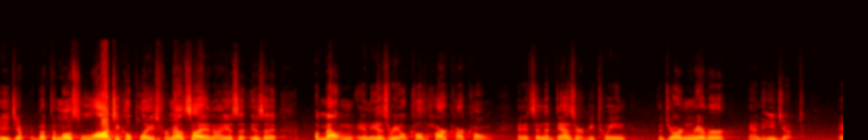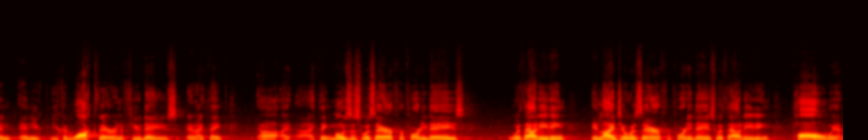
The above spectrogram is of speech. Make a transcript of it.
Egypt. But the most logical place for Mount Sinai is a, is a, a mountain in Israel called Har Karkom. And it's in the desert between the Jordan River and Egypt. And, and you, you could walk there in a few days. And I think, uh, I, I think Moses was there for 40 days without eating. Elijah was there for 40 days without eating. Paul went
